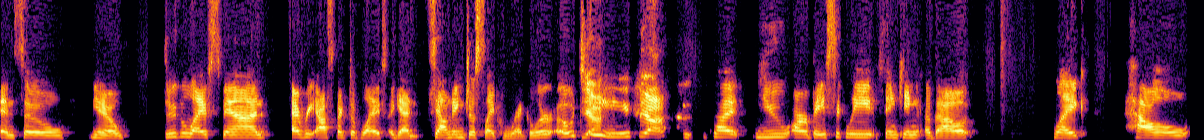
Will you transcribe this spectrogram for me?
and so, you know, through the lifespan, every aspect of life, again, sounding just like regular OT, yeah but you are basically thinking about like how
